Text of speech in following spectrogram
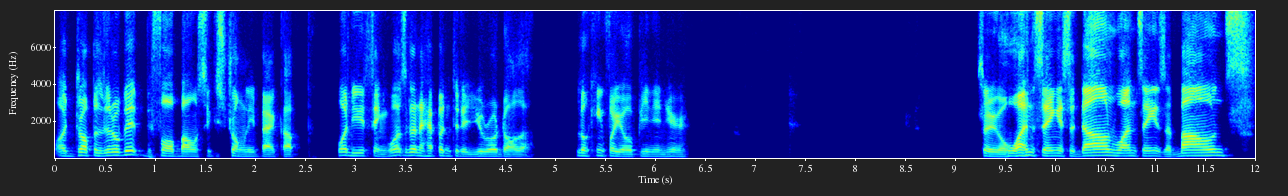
or drop a little bit before bouncing strongly back up. What do you think? What's going to happen to the euro dollar? Looking for your opinion here. So you got one saying it's a down, one saying it's a bounce,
